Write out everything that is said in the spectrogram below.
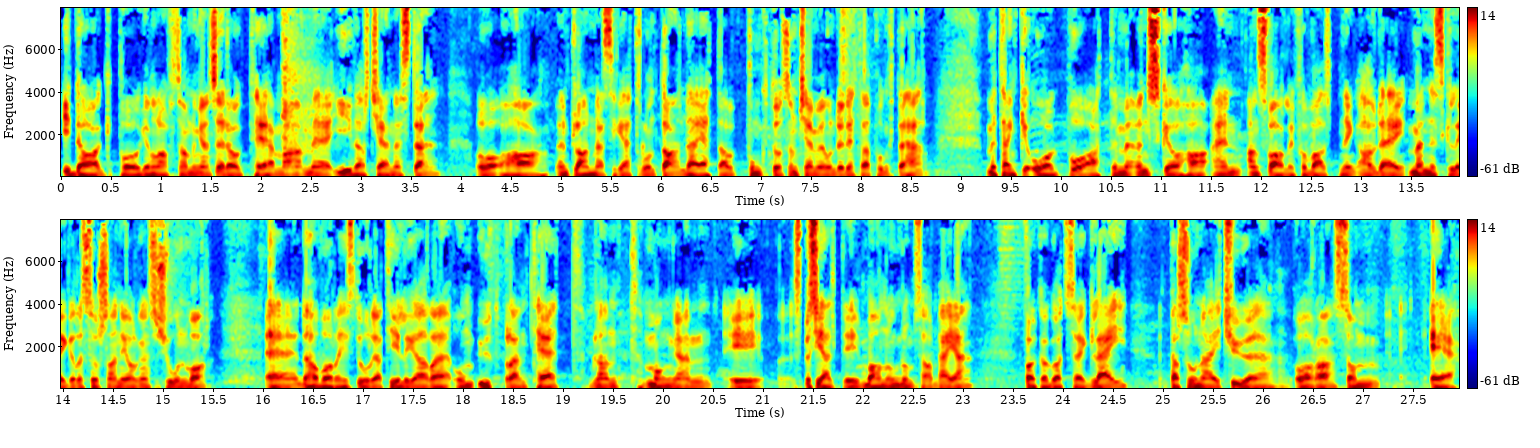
I dag på generalforsamlingen så er det òg tema med givertjeneste og å ha en planmessighet rundt det. Det er et av punktene som kommer under dette punktet her. Vi tenker òg på at vi ønsker å ha en ansvarlig forvaltning av de menneskelige ressursene i organisasjonen vår. Eh, det har vært historier tidligere om utbrenthet blant mange, i, spesielt i barne- og ungdomsarbeidet. Folk har gått seg lei. Personer i 20-åra som er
